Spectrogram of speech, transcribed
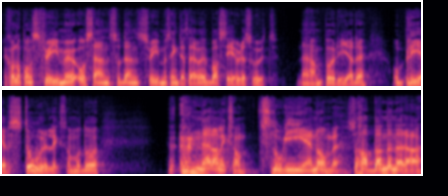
jag kollar på en streamer och sen så den streamer tänkte jag så här, jag vill bara se hur det såg ut när han började och blev stor liksom. Och då när han liksom slog igenom så hade han den där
